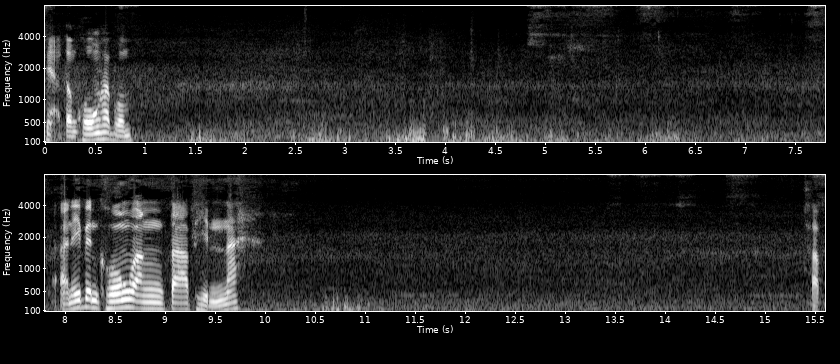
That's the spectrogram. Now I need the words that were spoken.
เนี่ยตรงโค้งครับผมอันนี้เป็นโค้งวังตาผินนะ ครับ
